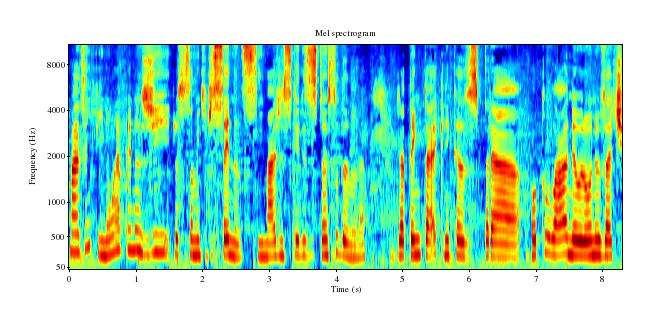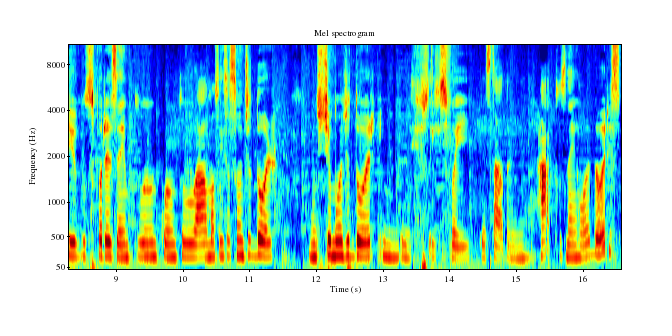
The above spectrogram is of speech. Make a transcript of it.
Mas enfim, não é apenas de processamento de cenas imagens que eles estão estudando, né? Já tem técnicas para rotular neurônios ativos, por exemplo, enquanto há uma sensação de dor, um estímulo de dor. Isso foi testado em ratos, né, em roedores.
